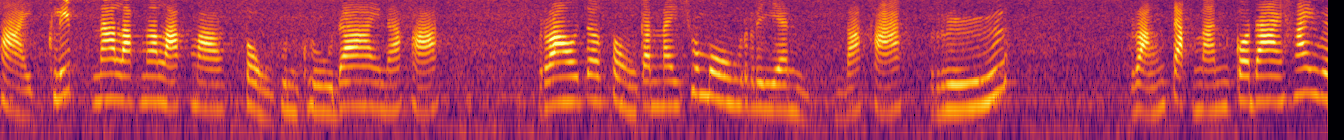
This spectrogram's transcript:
ถ่ายคลิปน่ารักน่ารักมาส่งคุณครูได้นะคะ เราจะส่งกันในชั่วโมงเรียนนะคะ หรือหลังจากนั้นก็ได้ให้เว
